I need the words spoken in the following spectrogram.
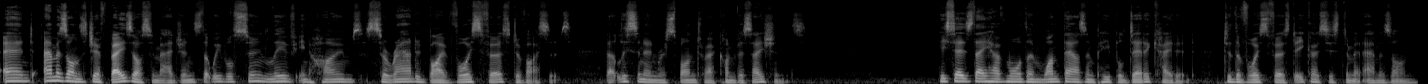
And Amazon's Jeff Bezos imagines that we will soon live in homes surrounded by voice first devices that listen and respond to our conversations. He says they have more than 1,000 people dedicated to the voice first ecosystem at Amazon.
